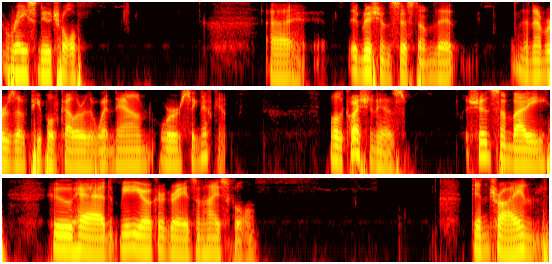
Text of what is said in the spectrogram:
race neutral uh, admission system, that the numbers of people of color that went down were significant. Well, the question is should somebody who had mediocre grades in high school didn't try, and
